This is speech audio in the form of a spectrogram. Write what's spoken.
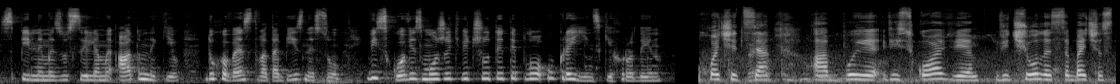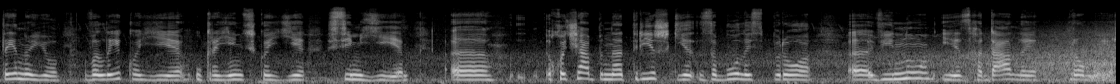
Спільними зусиллями атомників, духовенства та бізнесу військові зможуть відчути тепло українських родин. Хочеться, аби військові відчули себе частиною великої української сім'ї, Е, хоча б на трішки забулись про е, війну і згадали про мир.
